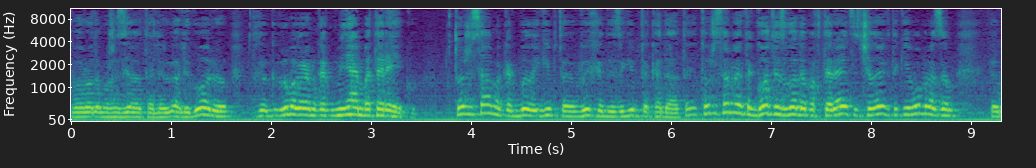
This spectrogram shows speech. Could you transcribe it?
такого рода можно сделать аллегорию, грубо говоря, мы как меняем батарейку. То же самое, как был Египет, выход из Египта когда-то. И то же самое, это год из года повторяется. Человек таким образом э,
